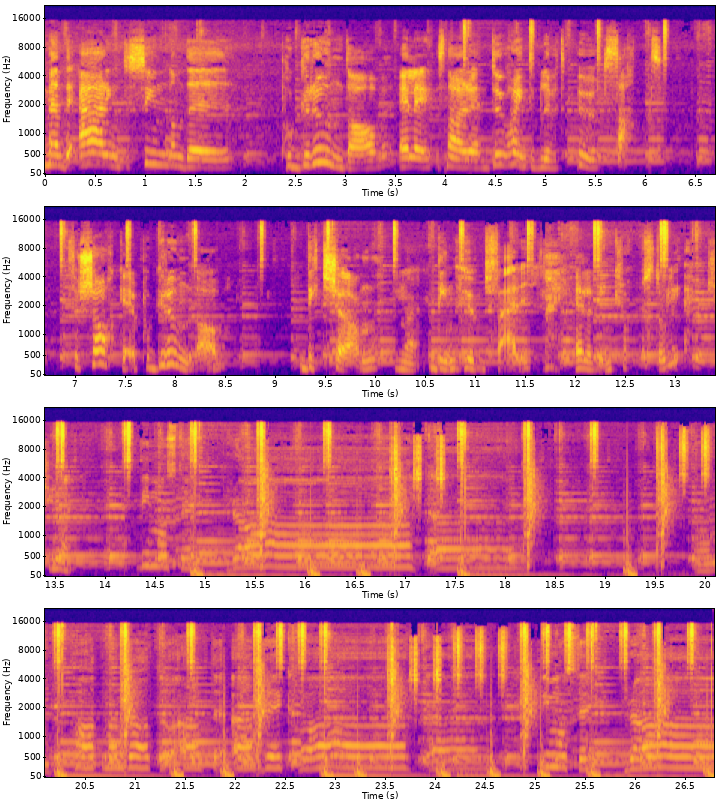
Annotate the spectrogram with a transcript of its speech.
Men det är inte synd om dig på grund av, eller snarare du har inte blivit utsatt för saker på grund av ditt kön, Nej. din hudfärg eller din kroppsstorlek. Nej. Vi måste prata om hatmandat och allt det adekvata. Vi måste prata.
